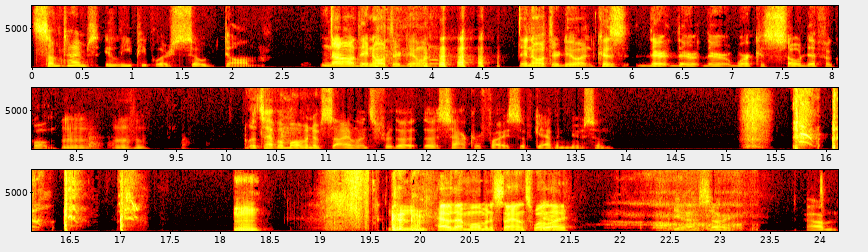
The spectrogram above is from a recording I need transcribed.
sometimes elite people are so dumb. No, they know what they're doing. they know what they're doing because their their their work is so difficult. Mm, mhm. Let's have a moment of silence for the, the sacrifice of Gavin Newsom. Mm. Have that moment of silence while Yeah. I. Yeah, sorry. Um,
